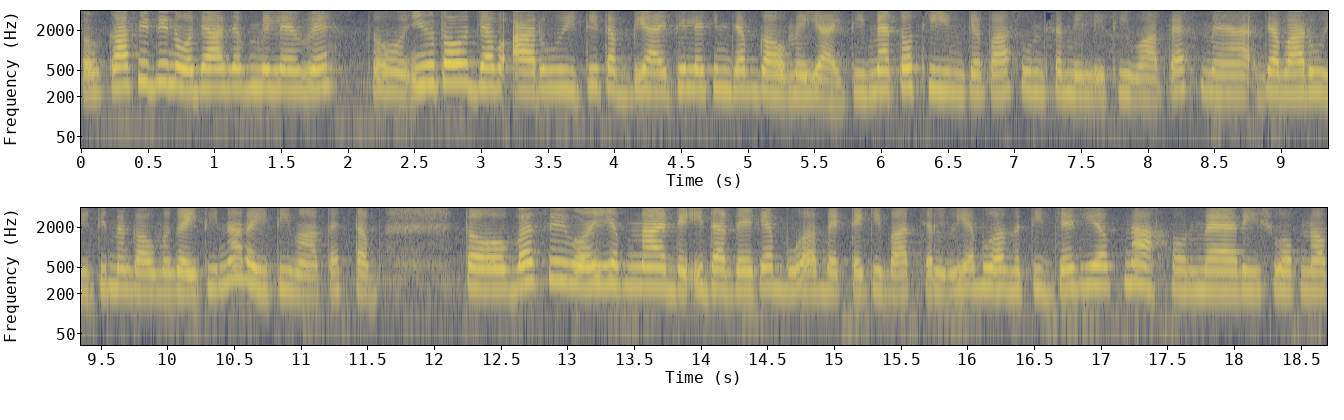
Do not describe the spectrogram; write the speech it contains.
तो काफ़ी दिन हो जा जब मिले हुए। तो यूँ तो जब आरू हुई थी तब भी आई थी, लेकिन जब गाँव में ही आई थी। मैं तो थी इनके पास, उनसे मिली थी वहाँ पे। मैं जब आरू हुई थी, मैं गाँव में गई थी ना, रही थी वहाँ पे तब। तो बस वही अपना इधर देखे बुआ बेटे की बात चल रही है। बुआ भतीजे की अपना और मैं, रीशू अपना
